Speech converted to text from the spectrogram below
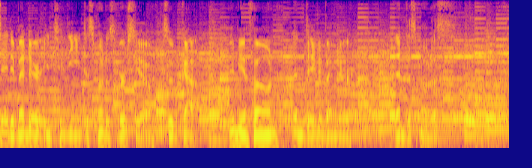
data bender into the Desmodus Versio. So we've got Mimeophone, then data bender, then Desmodus.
